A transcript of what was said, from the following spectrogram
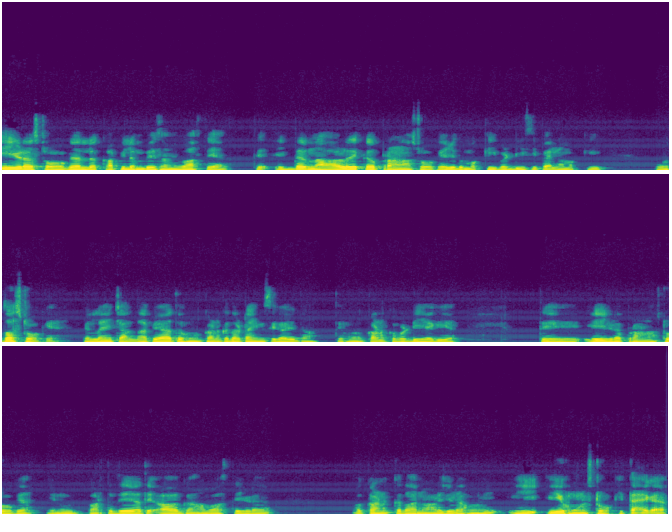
ਇਹ ਜਿਹੜਾ ਸਟਾਕ ਹੈ, ਲ, ਕਾਫੀ ਲੰਬੇ ਸਮੇਂ ਵਾਸਤੇ ਹੈ। ਅਤੇ ਇੱਧਰ ਨਾਲ ਇੱਕ ਪੁਰਾਣਾ ਸਟਾਕ ਹੈ, ਜਦੋਂ ਮੱਕੀ ਵੱਢੀ ਸੀ, ਪਹਿਲਾਂ ਮੱਕੀ, ਉਹਦਾ ਸਟਾਕ ਹੈ। ਪਹਿਲਾਂ ਇਹ ਚੱਲਦਾ ਪਿਆ ਅਤੇ ਹੁਣ ਕਣਕ ਦਾ ਟਾਈਮ ਸੀਗਾ ਜਿੱਦਾਂ ਅਤੇ ਹੁਣ ਕਣਕ ਵੱਢੀ ਹੈਗੀ ਆ ਅਤੇ ਇਹ ਜਿਹੜਾ ਪੁਰਾਣਾ ਸਟਾਕ ਹੈ, ਇਹਨੂੰ ਵਰਤਦੇ ਆ ਅਤੇ ਆਹ ਗਾਂ ਵਾਸਤੇ ਜਿਹੜਾ ਆ ਕਣਕ ਦਾ ਨਾਲ ਜਿਹੜਾ ਹੁਣ ਇਹ ਇਹ ਹੁਣ ਸਟਾਕ ਕੀਤਾ ਹੈਗਾ।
